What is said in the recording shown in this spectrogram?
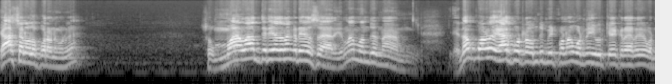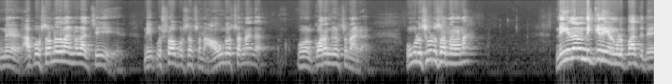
யார் செலவில் போகிறானுங்க இவனுங்க? சும்மாலாம் தெரியாதெல்லாம் கிடையாது சார். எல்லாம் வந்து நான் ஏதோ போகிறோம் ஏர்போர்ட்டில் வந்து மீட் பண்ணால் உடனே இவர் கேட்குறாரு உடனே அப்போ சொன்னதெல்லாம் என்னடாச்சு? நீ புஷ்பா புருஷன் சொன்ன. அவங்க சொன்னாங்க. குரங்குன்னு சொன்னாங்க. உங்களுக்கு சூடு சொன்ன வேணா. நீங்கள் தானே நிற்கிறீங்க அவங்கள பார்த்துட்டு.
